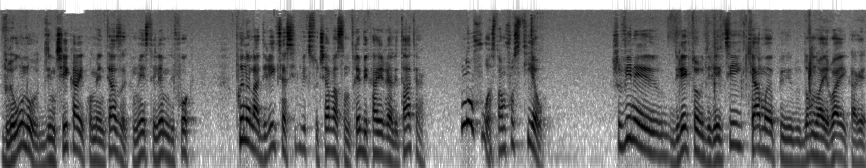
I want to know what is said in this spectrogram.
vreunul din cei care comentează că nu este lemn de foc, până la direcția Silvic Suceava să întrebe care e realitatea? Nu a fost, am fost eu. Și vine directorul direcției, cheamă pe domnul Airoai care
